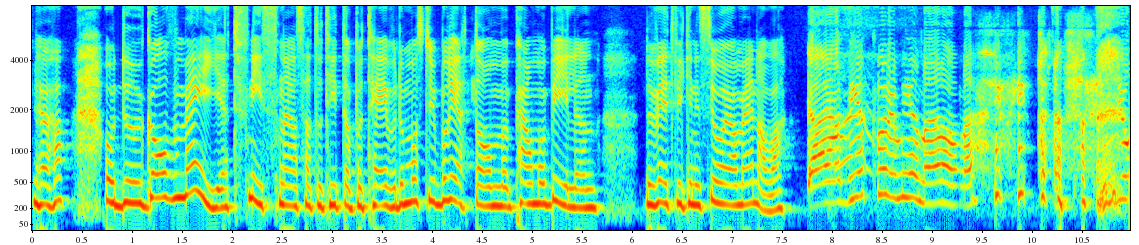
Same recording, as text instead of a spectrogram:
Ja, och du gav mig ett fniss när jag satt och tittade på tv. Du måste ju berätta om permobilen. Du vet vilken historia jag menar va? Ja, jag vet vad du menar, Anna. Jo,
